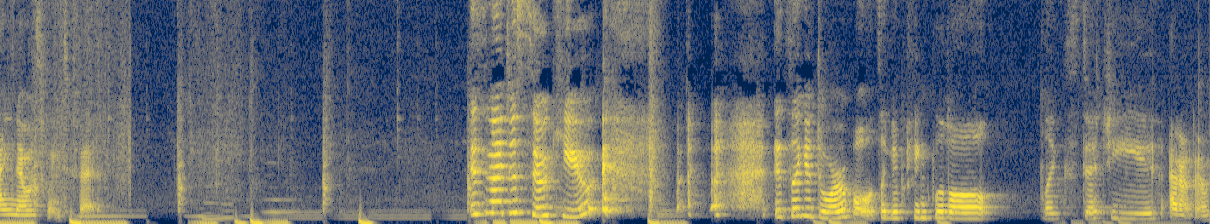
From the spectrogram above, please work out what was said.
I know is going to fit. Isn't that just so cute? it's like adorable. It's like a pink little like stitchy, I don't know.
